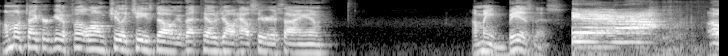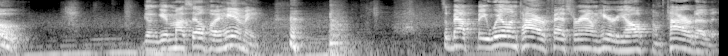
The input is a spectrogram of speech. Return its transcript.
I'm gonna take her get a foot long chili cheese dog if that tells y'all how serious I am. I mean business. Yeah! Oh! Gonna give myself a Hemi. it's about to be wheel and tire fest around here, y'all. I'm tired of it.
